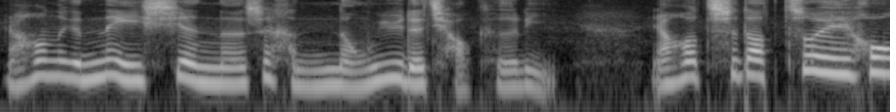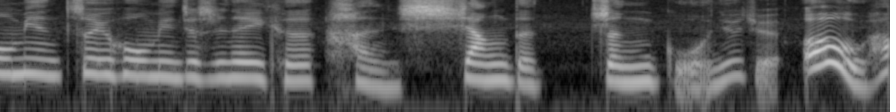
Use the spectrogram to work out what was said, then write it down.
然后那个内馅呢是很浓郁的巧克力，然后吃到最后面，最后面就是那一颗很香的榛果，你就觉得哦，好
